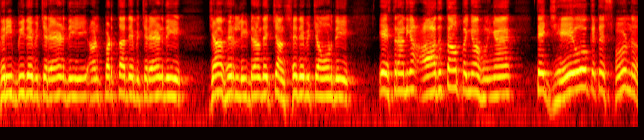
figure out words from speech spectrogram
ਗਰੀਬੀ ਦੇ ਵਿੱਚ ਰਹਿਣ ਦੀ ਅਨਪੜਤਾ ਦੇ ਵਿੱਚ ਰਹਿਣ ਦੀ ਜਾਂ ਫਿਰ ਲੀਡਰਾਂ ਦੇ ਝਾਂਸੇ ਦੇ ਵਿੱਚ ਆਉਣ ਦੀ, ਇਸ ਤਰ੍ਹਾਂ ਦੀਆਂ ਆਦਤਾਂ ਪਈਆਂ ਹੋਈਆਂ ਹੈ ਤੇ ਜੇ ਉਹ ਕਿਤੇ ਸੁਣਨ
